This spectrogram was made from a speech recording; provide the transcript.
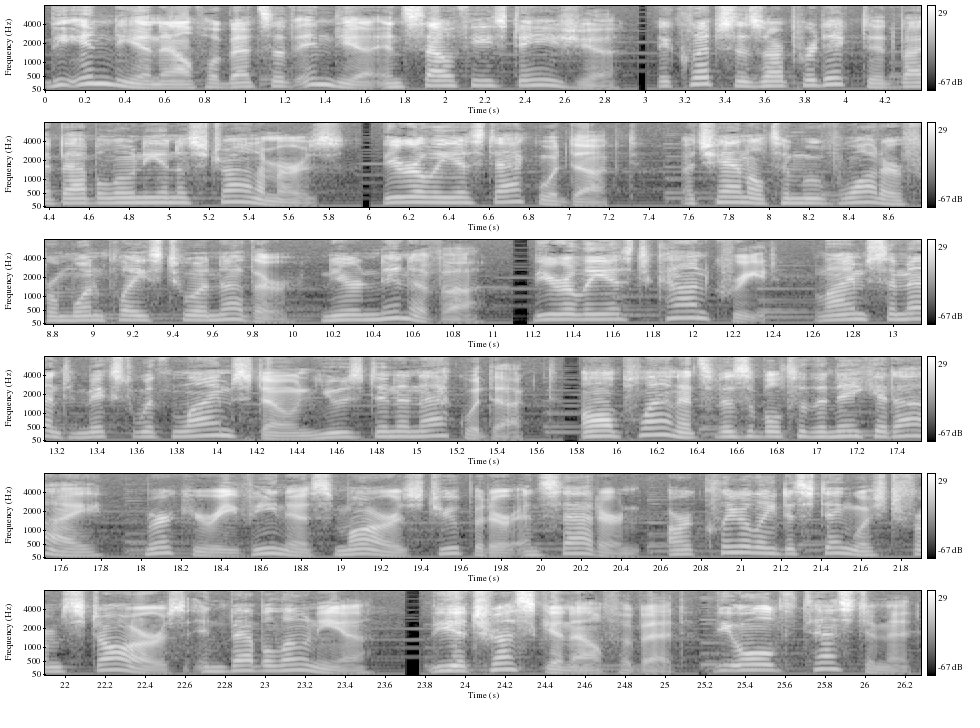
the Indian alphabets of India and Southeast Asia. Eclipses are predicted by Babylonian astronomers. The earliest aqueduct, a channel to move water from one place to another, near Nineveh. The earliest concrete, lime cement mixed with limestone used in an aqueduct. All planets visible to the naked eye, Mercury, Venus, Mars, Jupiter, and Saturn, are clearly distinguished from stars in Babylonia. The Etruscan alphabet, the Old Testament,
